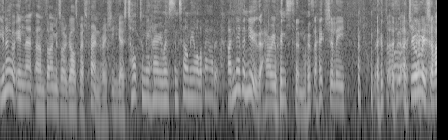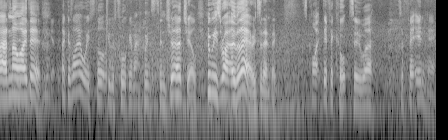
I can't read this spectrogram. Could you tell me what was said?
You know, in that um, Diamonds Are a Girl's Best Friend, Richie, he goes, Talk to me, Harry Winston, tell me all about it. I never knew that Harry Winston was actually a, jewellery shop. I had no idea. Because I always thought she was talking about Winston Churchill, who is right over there, incidentally it's quite difficult to uh, to fit in here.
